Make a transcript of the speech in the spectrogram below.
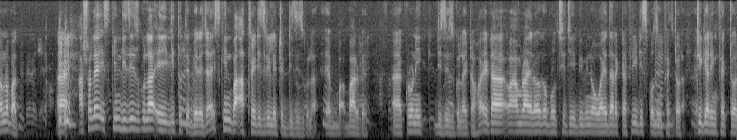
ধন্যবাদ। আসলে স্কিন ডিজিজগুলা এই ঋতুতে বেড়ে যায় স্কিন বা আর্থ্রাইটিস রিলেটেড ডিজিজগুলা বাড়বে। ক্রনিক ডিজিজগুলো এটা হয়। এটা আমরা এর আগে বলছি যে বিভিন্ন ওয়েদার একটা predisposing factor triggering factor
